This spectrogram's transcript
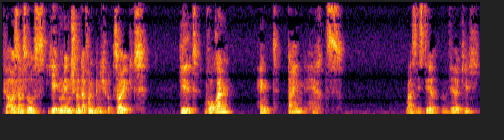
für ausnahmslos jeden Menschen, und davon bin ich überzeugt, gilt, woran hängt dein Herz? Was ist dir wirklich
